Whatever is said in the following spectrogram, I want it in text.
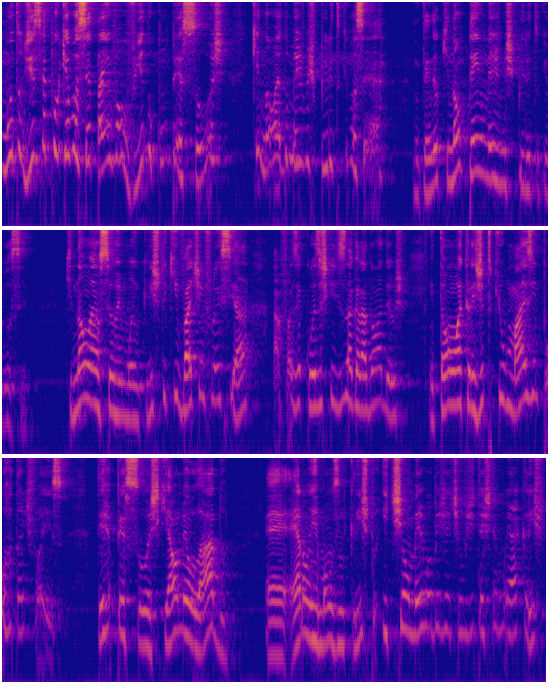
muito disso é porque você está envolvido com pessoas que não é do mesmo espírito que você é entendeu? Que não tem o mesmo espírito que você, que não é o seu irmão em Cristo e que vai te influenciar a fazer coisas que desagradam a Deus. Então eu acredito que o mais importante foi isso: ter pessoas que ao meu lado é, eram irmãos em Cristo e tinham o mesmo objetivo de testemunhar a Cristo,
